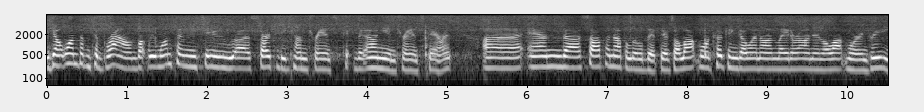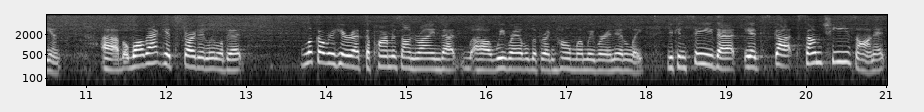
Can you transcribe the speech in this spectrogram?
We don't want them to brown, but we want them to uh, start to become the onion transparent uh, and uh, soften up a little bit. There's a lot more cooking going on later on and a lot more ingredients. Uh, but while that gets started a little bit, look over here at the Parmesan rind that uh, we were able to bring home when we were in Italy. You can see that it's got some cheese on it,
